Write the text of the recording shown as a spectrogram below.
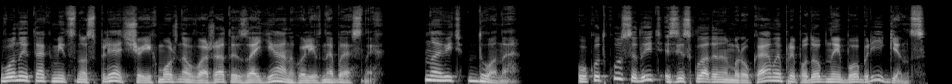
Вони так міцно сплять, що їх можна вважати за янголів небесних, навіть Дона. У кутку сидить зі складеними руками преподобний Боб Ріггінс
